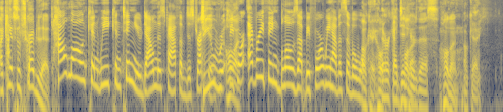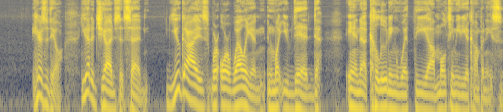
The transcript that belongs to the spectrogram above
I can't subscribe to that. How long can we continue down this path of destruction Do you re- hold on. before everything blows up? Before we have a civil war? Okay, hold Eric, on. I did Hold hear on. this. Hold on. Okay. Here's the deal. You had a judge that said you guys were Orwellian in what you did in uh, colluding with the uh, multimedia companies.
